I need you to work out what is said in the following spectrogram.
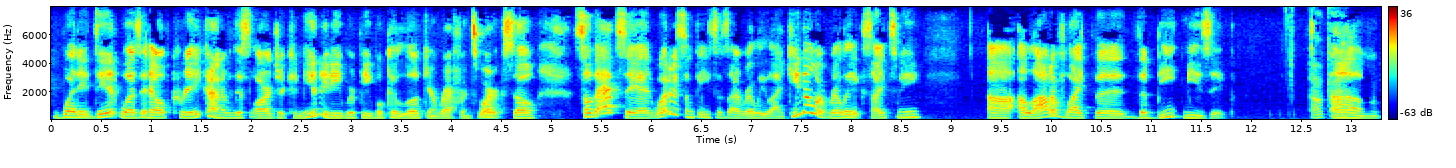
what it did was it helped create kind of this larger community where people could look and reference work. So, so that said, what are some pieces I really like? You know, what really excites me? Uh, a lot of like the the beat music. Okay. Um,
